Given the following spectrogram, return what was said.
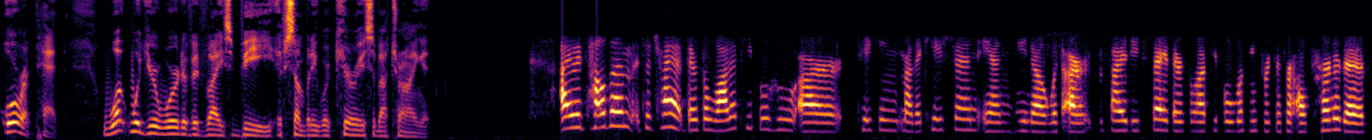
or a pet, what would your word of advice be if somebody were curious about trying it? I would tell them to try it. There's a lot of people who are taking medication, and you know, with our society today, there's a lot of people looking for different alternatives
